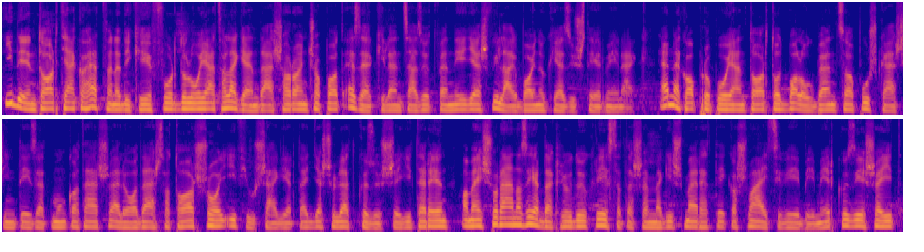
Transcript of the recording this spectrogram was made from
Idén tartják a 70. évfordulóját a legendás aranycsapat 1954-es világbajnoki ezüstérmének. Ennek apropóján tartott Balog Bence a Puskás Intézet munkatársa előadást a Tarsoly Ifjúságért Egyesület közösségi terén, amely során az érdeklődők részletesen megismerhették a svájci VB mérkőzéseit,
